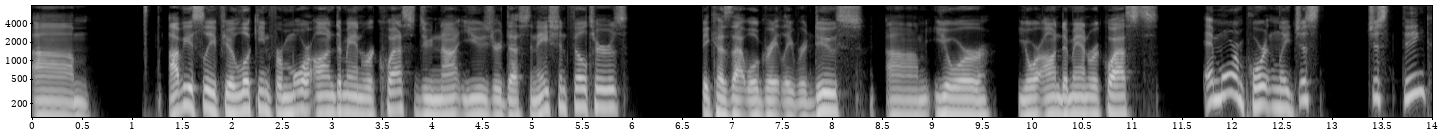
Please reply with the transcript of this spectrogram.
Um, obviously, if you're looking for more on demand requests, do not use your destination filters because that will greatly reduce um, your your on demand requests. And more importantly, just just think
